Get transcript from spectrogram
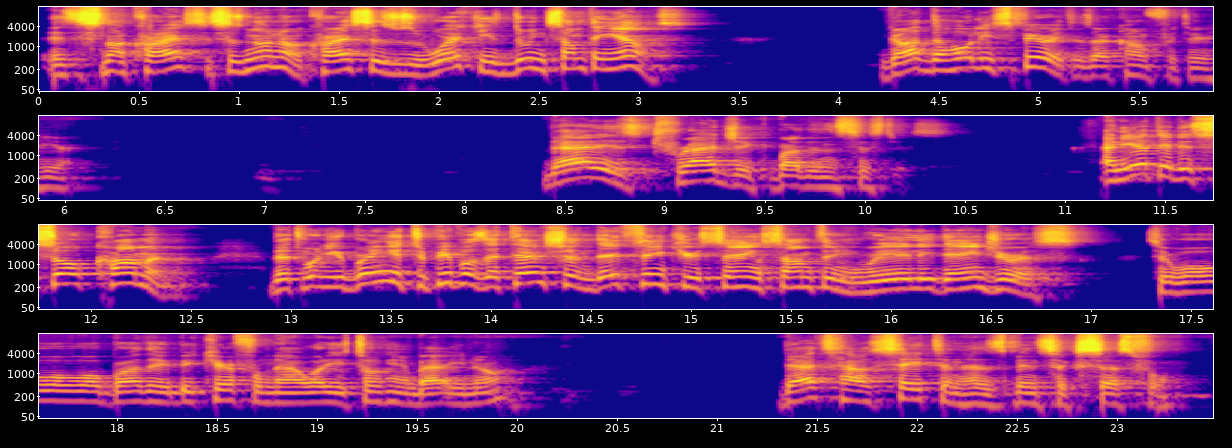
It's not Christ? It says, no, no, Christ is working, he's doing something else. God the Holy Spirit is our comforter here. That is tragic, brothers and sisters. And yet it is so common that when you bring it to people's attention, they think you're saying something really dangerous. Say, whoa, whoa, whoa, brother, be careful now. What are you talking about, you know? That's how Satan has been successful.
